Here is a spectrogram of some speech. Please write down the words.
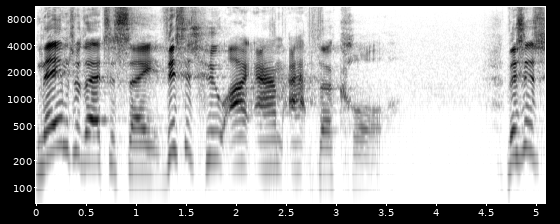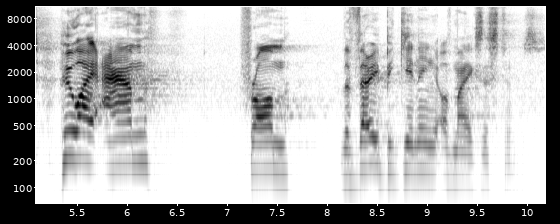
Names were there to say, This is who I am at the core. This is who I am from the very beginning of my existence.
